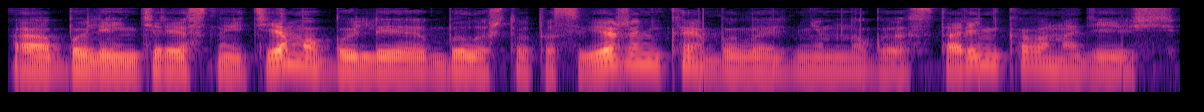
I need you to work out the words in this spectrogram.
А, были интересные темы, были, было что-то свеженькое, было немного старенького. Надеюсь,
